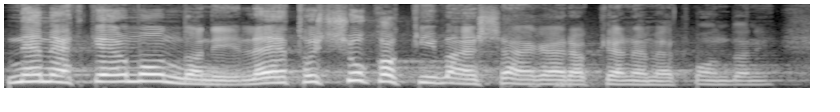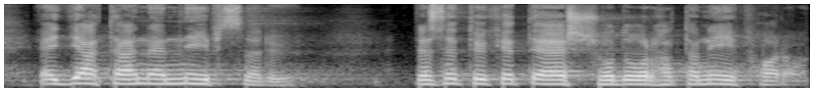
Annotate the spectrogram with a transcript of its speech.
nemet kell mondani. Lehet, hogy sokak kívánságára kell nemet mondani. Egyáltalán nem népszerű. Vezetőket elsodorhat a népharag.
